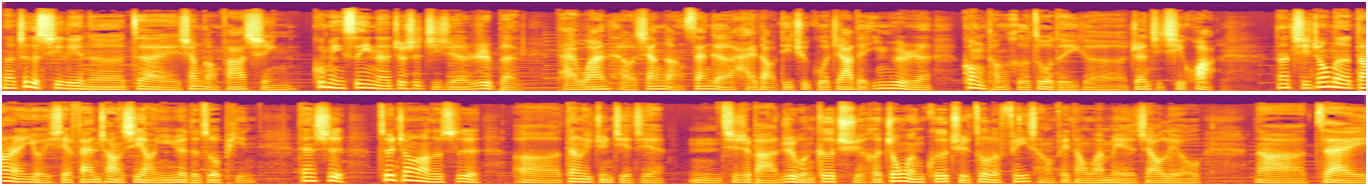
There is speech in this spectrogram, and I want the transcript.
那这个系列呢，在香港发行，顾名思义呢，就是集结日本。台湾还有香港三个海岛地区国家的音乐人共同合作的一个专辑企划。那其中呢，当然有一些翻唱西洋音乐的作品，但是最重要的是，呃，邓丽君姐姐，嗯，其实把日文歌曲和中文歌曲做了非常非常完美的交流。那在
